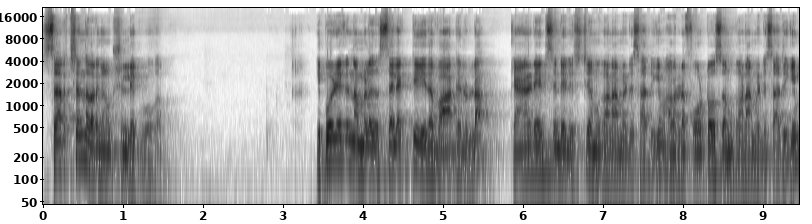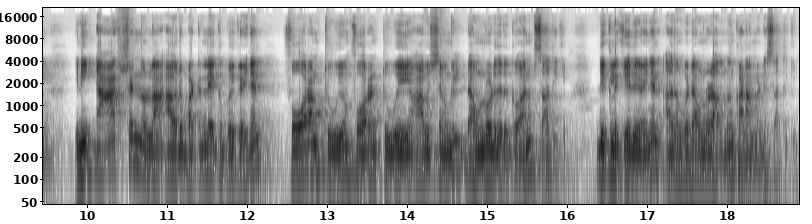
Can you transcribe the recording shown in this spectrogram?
സെർച്ച് എന്ന് പറഞ്ഞ ഓപ്ഷനിലേക്ക് പോവുക. ഇപ്പോഴേക്കും നമ്മൾ സെലക്ട് ചെയ്ത വാർഡിലുള്ള കാൻഡിഡേറ്റ്സിന്റെ ലിസ്റ്റ് നമുക്ക് കാണാൻ വേണ്ടി സാധിക്കും. അവരുടെ ഫോട്ടോസ് നമുക്ക് കാണാൻ വേണ്ടി സാധിക്കും. ഇനി ആക്ഷൻ എന്നുള്ള ആ ഒരു ബട്ടണിലേക്ക് പോയി കഴിഞ്ഞാൽ ഫോറം ടൂയും ഫോറം ടു എയും ആവശ്യമെങ്കിൽ ഡൗൺലോഡ് ചെയ്തെടുക്കുവാനും സാധിക്കും. ഇത് ക്ലിക്ക് ചെയ്ത് കഴിഞ്ഞാൽ അത് നമുക്ക് ഡൗൺലോഡ് ആകുന്നതും കാണാൻ വേണ്ടി സാധിക്കും.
